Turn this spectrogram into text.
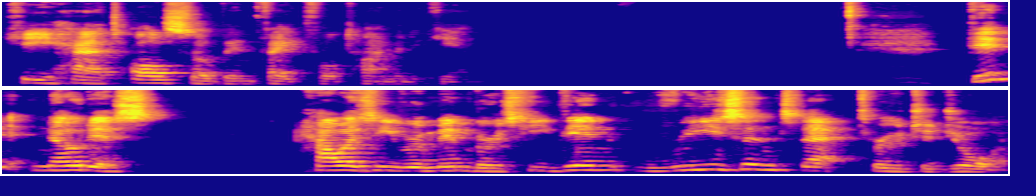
he has also been faithful time and again. Then notice how, as he remembers, he then reasons that through to joy.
